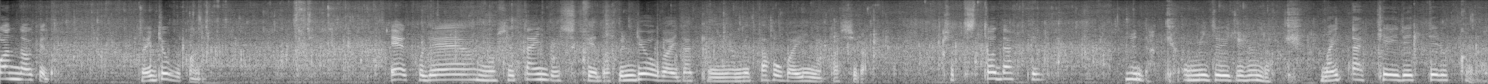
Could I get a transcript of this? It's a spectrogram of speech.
パンだけど。大丈夫かな？えこれ乗せたいんですけど分量外だけやめた方がいいのかしら？ちょっとだけ。なんだっけ？お水入れるんだっけ？舞茸入れてるからちょっ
